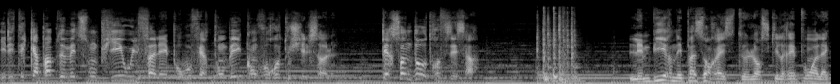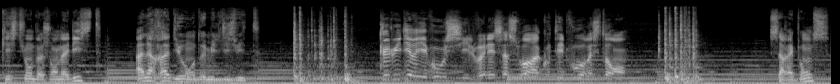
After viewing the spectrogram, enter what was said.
il était capable de mettre son pied où il fallait pour vous faire tomber quand vous retouchiez le sol. Personne d'autre faisait ça. Lembir n'est pas en reste lorsqu'il répond à la question d'un journaliste à la radio en 2018. Que lui diriez-vous s'il venait s'asseoir à côté de vous au restaurant? Sa réponse?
